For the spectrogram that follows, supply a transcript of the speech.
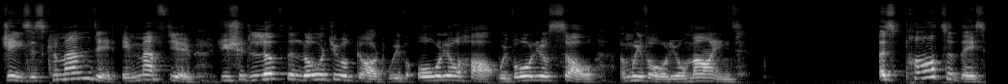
Jesus commanded in Matthew, you should love the Lord your God with all your heart, with all your soul, and with all your mind. As part of this,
